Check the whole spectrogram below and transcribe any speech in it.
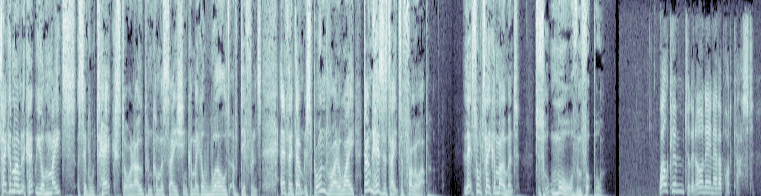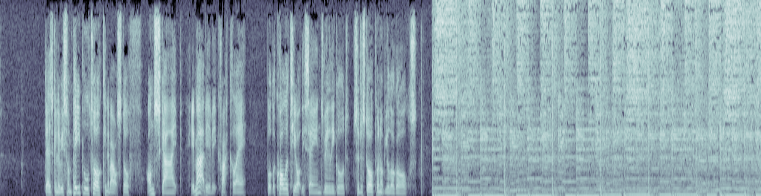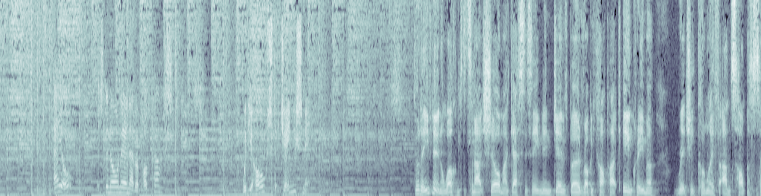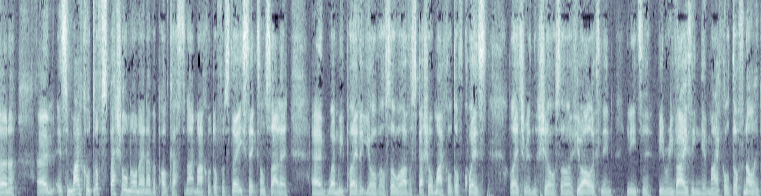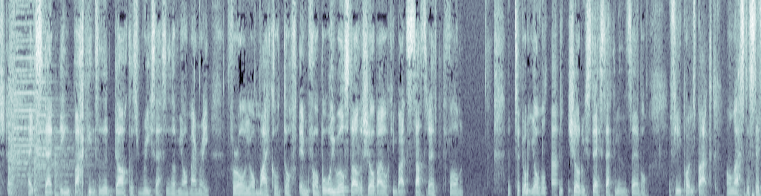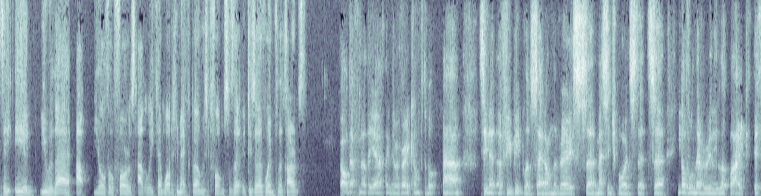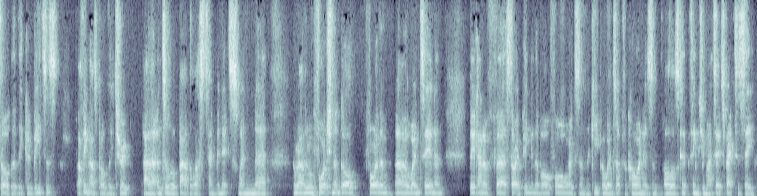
Take a moment to connect with your mates. A simple text or an open conversation can make a world of difference. And if they don't respond right away, don't hesitate to follow up. Let's all take a moment to talk more than football. Welcome to the No Nay Never podcast. There's going to be some people talking about stuff on Skype. It might be a bit crackly, but the quality of what they're saying is really good. So just open up your lug Hey up, it's the No Nay Never podcast with your host, Jamie Smith. Good evening and welcome to tonight's show. My guests this evening, James Bird, Robbie Kopak, Ian Creamer, Richard Cunliffe and Thomas Turner. Um, it's a Michael Duff special No Nay Never podcast tonight. Michael Duff was 36 on Saturday um, when we played at Yeovil, so we'll have a special Michael Duff quiz later in the show. So if you are listening, you need to be revising your Michael Duff knowledge, extending back into the darkest recesses of your memory for all your Michael Duff info. But we will start the show by looking back to Saturday's performance. The two at Yeovil showed we stay second in the table, a few points back on Leicester City. Ian, you were there at Yeovil for us at the weekend. What did you make of Burnley's performance? Was it a deserved win for the Clarets? Oh, definitely. Yeah, I think they were very comfortable. Um, seen it, a few people have said on the various uh, message boards that uh, Yeovil never really looked like they thought that they could beat us. I think that's probably true uh, until about the last ten minutes when uh, a rather unfortunate goal for them uh, went in and they kind of uh, started pinging the ball forwards and the keeper went up for corners and all those kind of things you might expect to see.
